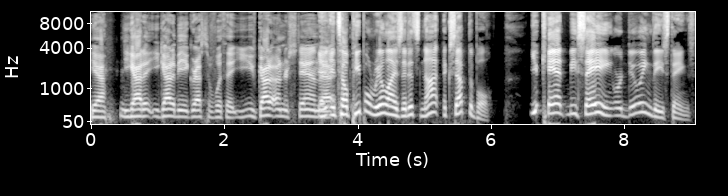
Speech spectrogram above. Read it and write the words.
Yeah, you got to you got to be aggressive with it. You've got to understand that until people realize that it's not acceptable. You can't be saying or doing these things.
